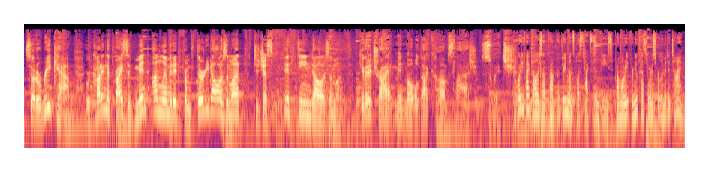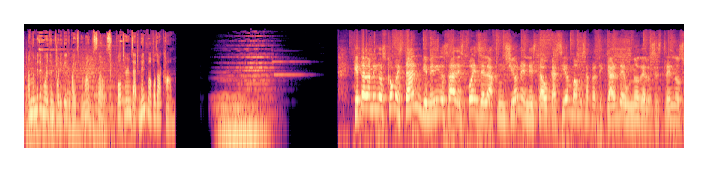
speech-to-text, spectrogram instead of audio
So to recap, we're cutting the price of Mint Unlimited from $30 a month to just $15 a month. Give it a try at mintmobile.com slash switch. $45 upfront for three months plus taxes and fees. Promo rate for new customers for limited time. Unlimited more than 40 gigabytes per month. Slows. Full terms at mintmobile.com. ¿Qué tal amigos? ¿Cómo están? Bienvenidos a Después de la Función. En esta ocasión vamos a platicar de uno de los estrenos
